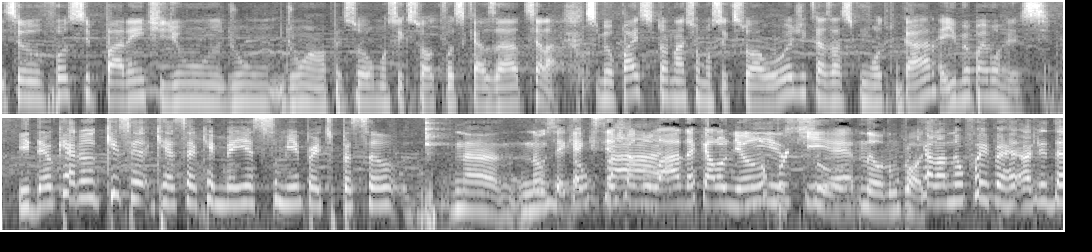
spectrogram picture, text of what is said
Se eu fosse parente de, um, de, um, de uma pessoa homossexual que fosse casado, sei lá, se meu pai se tornasse homossexual hoje, casasse com outro cara, e meu pai morresse. E daí eu quero que, se- que essa, que minha, essa minha participação na. Não, Você quer que seja anulada aquela união Isso. porque é- não, não Porque pode. ela não foi válida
